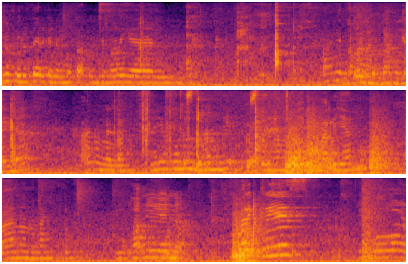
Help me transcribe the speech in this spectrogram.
Ano filter ka ng mukha ko si Marian. Bakit naman ang ganyan? Paano na lang? Ayoko brandi. Gusto niya maging Marian? Paano na lang ito? Mukha ni Lena. Marie Chris! Before.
